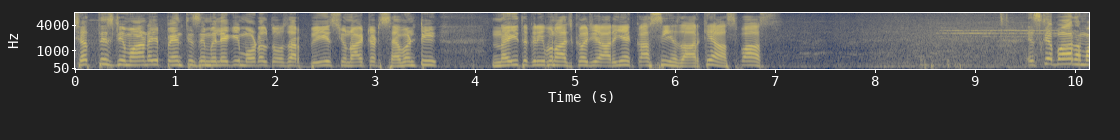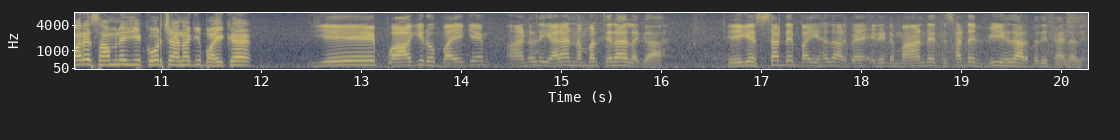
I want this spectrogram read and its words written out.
छत्तीस डिमांड है ये पैंतीस से मिलेगी। मॉडल 2020 यूनाइटेड 70 नई तकरीबन आजकल ये आ रही है इक्यासी हज़ार के आसपास। इसके बाद हमारे सामने ये कोर चाइना की बाइक है। ये पाकि बाइक है आंडर ग्यारह नंबर तेरह लगा। ठीक है साढ़े बाई हज़ार रुपये ਇਹਦੀ डिमांड है तो साढ़े बीस हज़ार रुपये की फाइनल है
